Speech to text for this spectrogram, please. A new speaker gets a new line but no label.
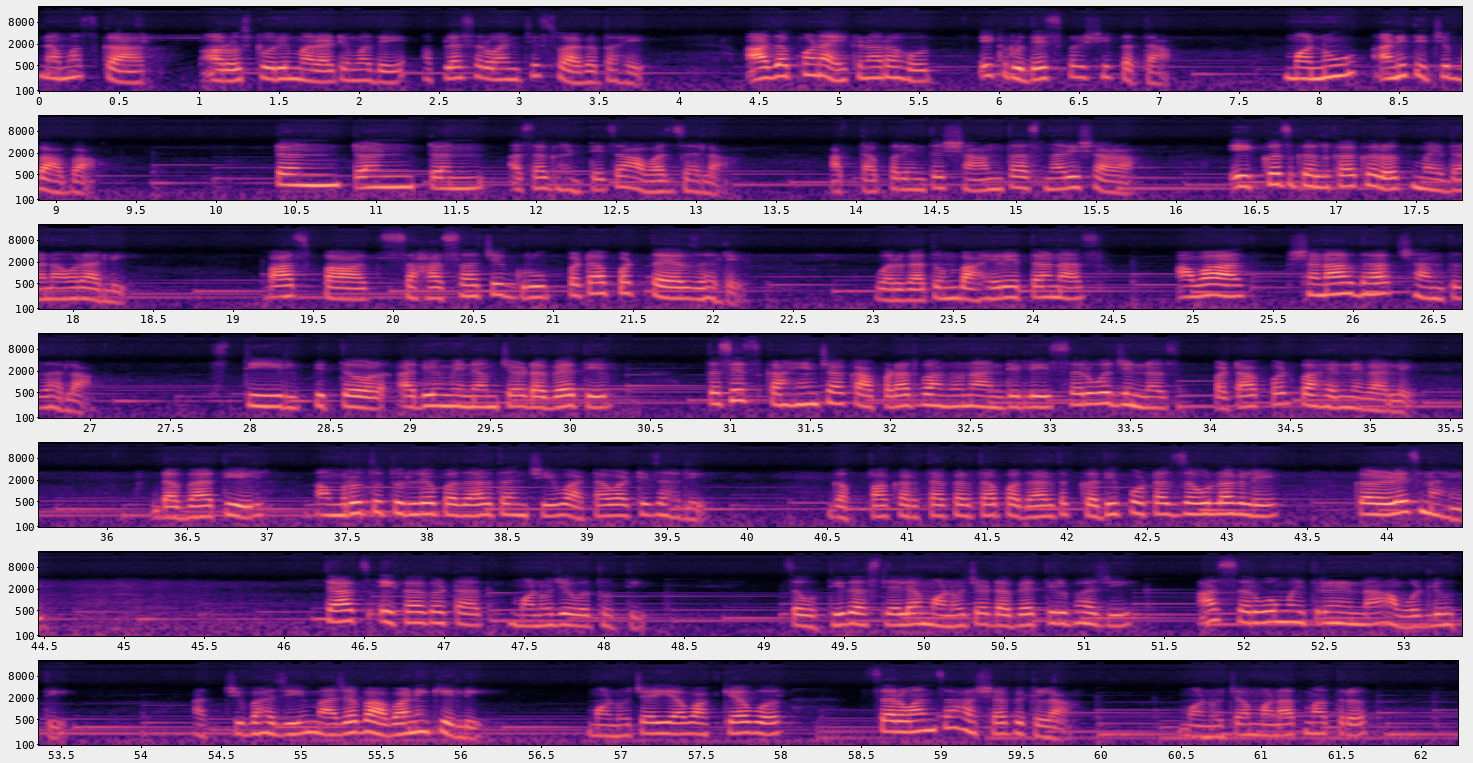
नमस्कार. आरो स्टोरी मराठीमध्ये आपल्या सर्वांचे स्वागत आहे. आज आपण ऐकणार आहोत एक हृदयस्पर्शी कथा. मनू आणि तिचे बाबा. टन टन टन असा घंटेचा आवाज झाला. आत्तापर्यंत शांत असणारी शाळा एकच गलका करत मैदानावर आली. पाच पाच सहा सहाचे ग्रुप पटापट तयार झाले. वर्गातून बाहेर येतानाच आवाज क्षणार्धात शांत झाला. स्टील पितळ ॲल्युमिनियमच्या डब्यातील तसेच काहींच्या कापडात बांधून आणलेली सर्व जिन्नस पटापट बाहेर निघाले. डब्यातील अमृततुल्य पदार्थांची वाटावाटी झाली. गप्पा करता करता पदार्थ कधी पोटात जाऊ लागले कळलेच नाही. त्याच एका गटात मनू जेवत होती. चौथीत असलेल्या मनूच्या डब्यातील भाजी आज सर्व मैत्रिणींना आवडली होती. आजची भाजी माझ्या बाबाने केली. मनूच्या या वाक्यावर सर्वांचा हशा पिकला. मनूच्या मनात मात्र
